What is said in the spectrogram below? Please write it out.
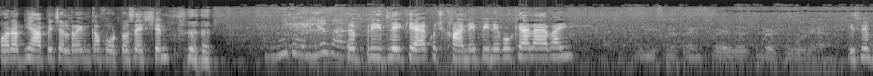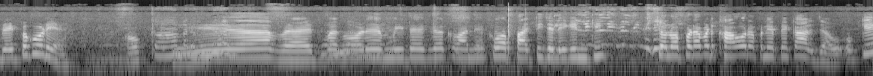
और अब यहाँ पे चल रहा है इनका फ़ोटो सेशन तो प्रीत लेके आया कुछ खाने पीने को। क्या लाया भाई? है। इसमें ब्रेड पकौड़े हैं? ओके ब्रेड पकोड़े के खाने को अब पार्टी चलेगी इनकी। चलो फटाफट खाओ और अपने अपने घर जाओ okay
